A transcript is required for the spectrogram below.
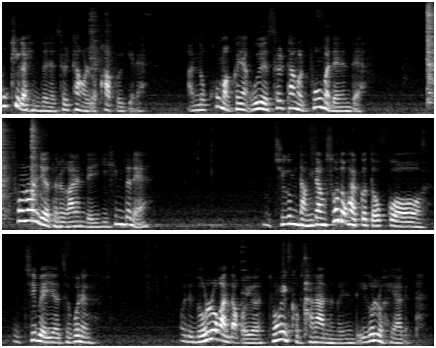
붓기가 힘드네 설탕을 녹아 보이기래 안 놓고만 그냥 위에 설탕을 부으면 되는데 손을 이어 들어가는데 이게 힘드네 뭐 지금 당장 소독할 것도 없고 집에 저번에 어디 놀러 간다고 이 종이컵 사놨는 거 있는데 이걸로 해야겠다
